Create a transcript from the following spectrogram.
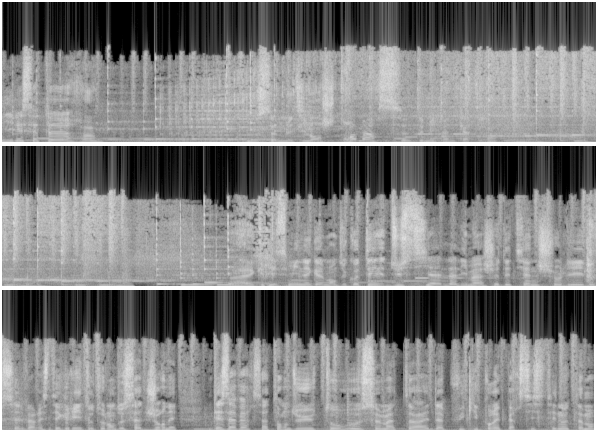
Il est 7h. Nous sommes le dimanche 3 mars 2024. grise mine également du côté du ciel à l'image d'Étienne Chollet. Le ciel va rester gris tout au long de cette journée. Des averses attendues tôt euh, ce matin et de la pluie qui pourrait persister notamment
